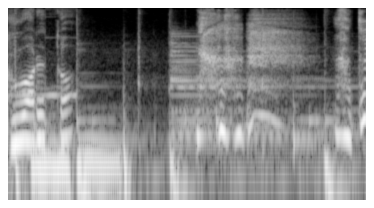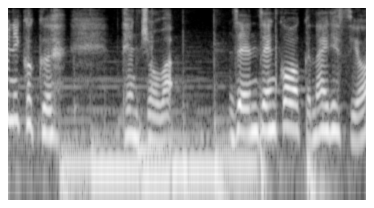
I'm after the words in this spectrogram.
う救われた？あ とにかく店長は全然怖くないですよ。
